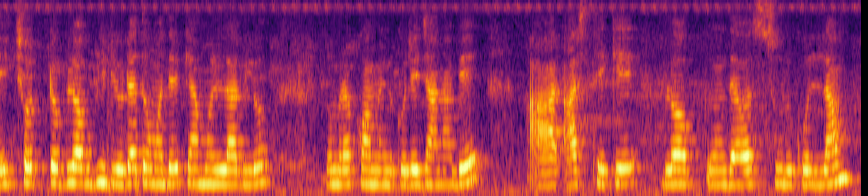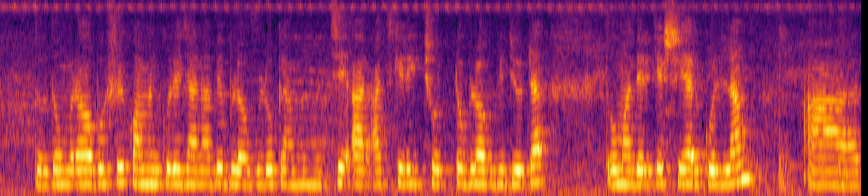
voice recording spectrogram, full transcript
এই ছোট্ট ব্লগ ভিডিওটা তোমাদের কেমন লাগল তোমরা কমেন্ট করে জানাবে। আর আজ থেকে ব্লগ দেওয়া শুরু করলাম। তো তোমরা অবশ্যই কমেন্ট করে জানাবে ব্লগগুলো কেমন হচ্ছে। আর আজকের এই ছোট্ট ব্লগ ভিডিওটা তোমাদেরকে শেয়ার করলাম। আর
